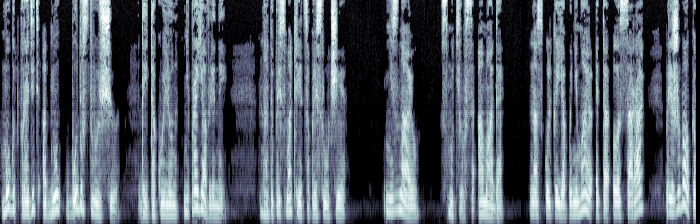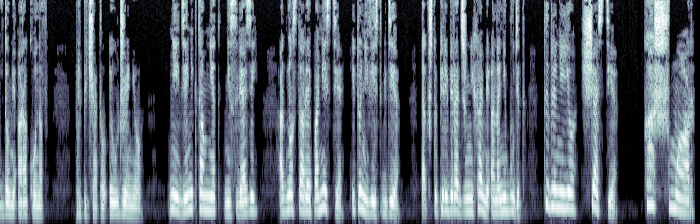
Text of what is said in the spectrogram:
могут породить одну бодрствующую. Да и такой ли он непроявленный? Надо присмотреться при случае. Не знаю, смутился Амада. Насколько я понимаю, это Лассара, приживалка в доме Араконов, припечатал Эудженио. Ни денег там нет, ни связей, одно старое поместье, и то не весть где. Так что перебирать женихами она не будет. Ты для нее счастье. Кошмар.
